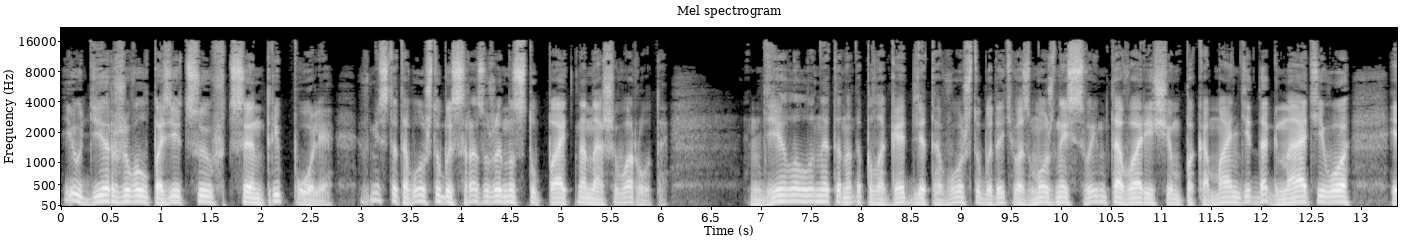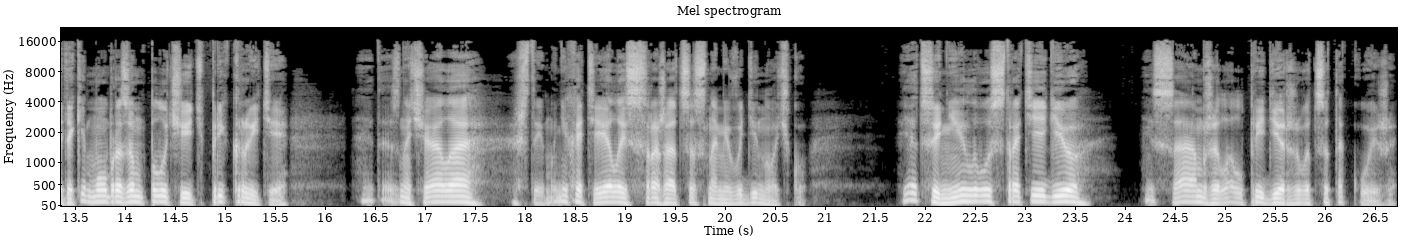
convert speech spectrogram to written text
и удерживал позицию в центре поля, вместо того, чтобы сразу же наступать на наши ворота — Делал он это, надо полагать, для того, чтобы дать возможность своим товарищам по команде догнать его и таким образом получить прикрытие. Это означало, что ему не хотелось сражаться с нами в одиночку. Я оценил его стратегию и сам желал придерживаться такой же.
